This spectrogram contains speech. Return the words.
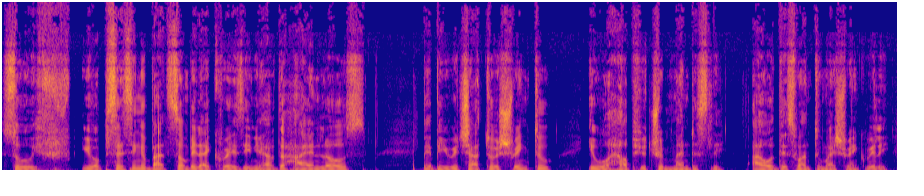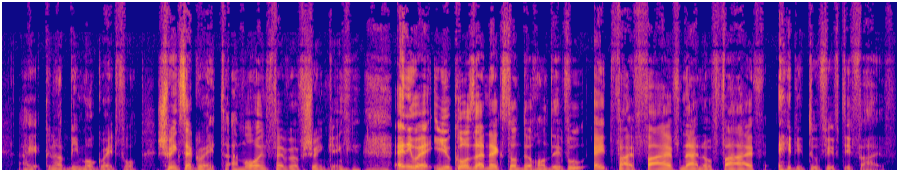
So if you're obsessing about somebody like crazy and you have the high and lows, maybe reach out to a shrink too. It will help you tremendously. I owe this one to my shrink, really. I could not be more grateful. Shrinks are great. I'm all in favor of shrinking. anyway, you calls are next on the rendezvous 855 905 8255.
